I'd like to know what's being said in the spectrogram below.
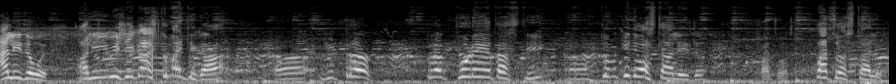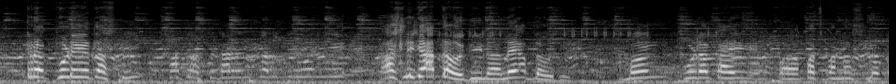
आली जवळ. आणि विषय काय असतो माहिती का? अं, ही ट्रक ट्रक पुढे येत असती. अं, तुम्ही किती वाजता आले इथं? पाच वाजता. पाच वाजता आले. ट्रक पुढे येत असती. पाच वाजता कारण परत असली जी आपदा होती ना लय आपदा होती. मग पुढं काही पाच पन्नास लोक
